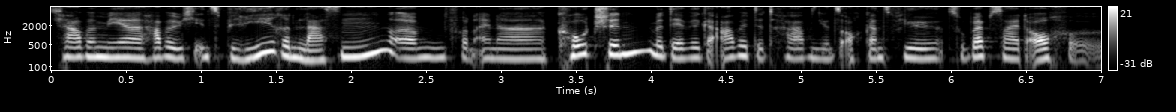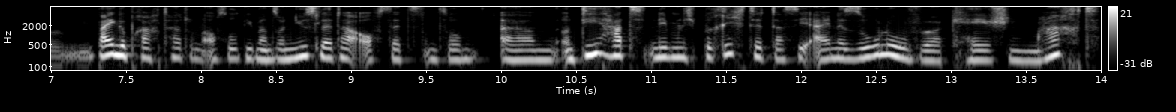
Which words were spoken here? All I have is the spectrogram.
ich habe mir, habe mich inspirieren lassen ähm, von einer Coachin, mit der wir gearbeitet haben, die uns auch ganz viel zur Website auch äh, beigebracht hat und auch so, wie man so ein Newsletter aufsetzt und so. Ähm, und die hat nämlich berichtet, dass sie eine Solo-Workation macht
